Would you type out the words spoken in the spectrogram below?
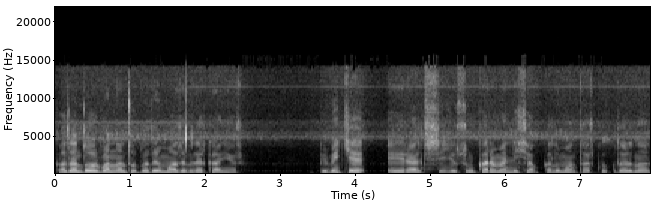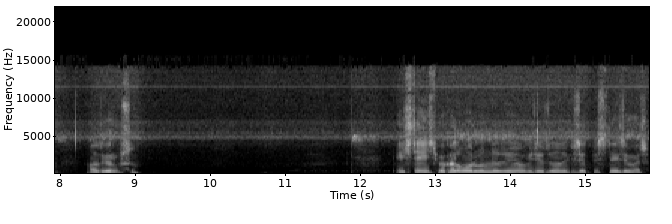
Kazanda ormandan topladığım malzemeler kaynıyor. Bebek e- eğreltisi, yosun, karamelli, şapkalı mantar kokularını alıyor musun? İşte iç bakalım ormanın vücudunu nefes etmesine izin ver.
